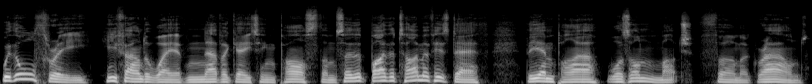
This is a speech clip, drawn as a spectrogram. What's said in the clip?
With all three, he found a way of navigating past them so that by the time of his death, the empire was on much firmer ground.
